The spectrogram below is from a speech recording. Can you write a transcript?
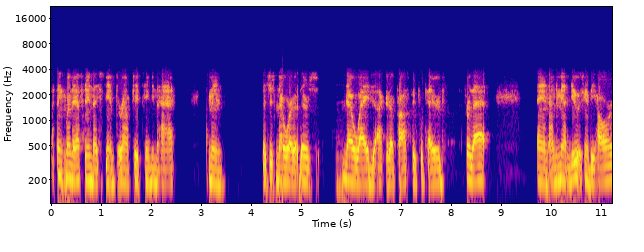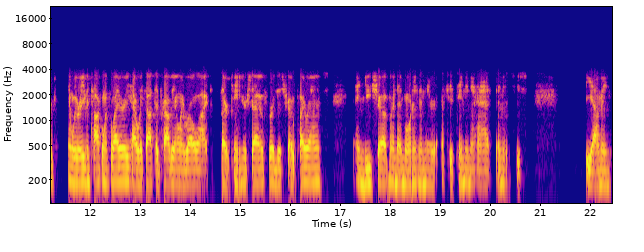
I think Monday afternoon they stimped around 15 and a half. I mean, there's just nowhere. There's no way that I could have possibly prepared for that. And I mean, I knew it was going to be hard. And we were even talking with Larry how we thought they'd probably only roll like 13 or so for the stroke play rounds. And you show up Monday morning and they're a 15 and a half. And it's just, yeah, I mean,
